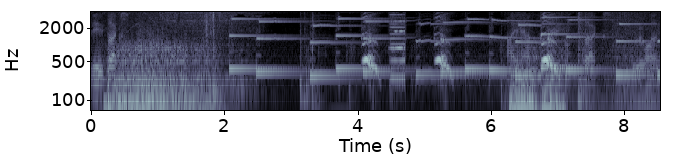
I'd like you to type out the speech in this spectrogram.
V-Flex. I am three Flex. One.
